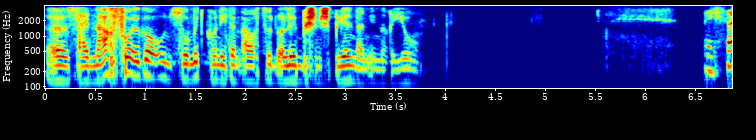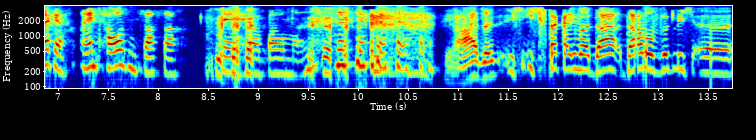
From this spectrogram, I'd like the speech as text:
äh, sein Nachfolger und somit konnte ich dann auch zu den Olympischen Spielen dann in Rio. Ich sage, 1000 Sasser der Herr Baumann. ja, also ich, ich sage ja immer, da, da wo wirklich äh,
